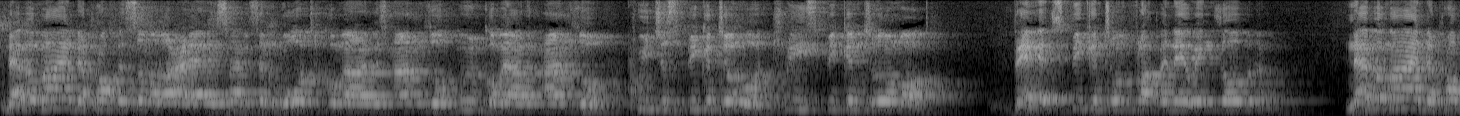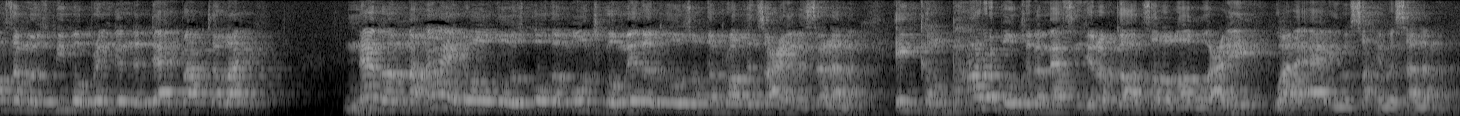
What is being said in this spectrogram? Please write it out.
Never mind the Prophet ﷺ, water coming out of his hands, or food coming out of his hands, or creatures speaking to him, or trees speaking to him, or birds speaking to him, flapping their wings over them. Never mind the Prophet those people bringing the dead back to life. Never mind all those other multiple miracles of the Prophet ﷺ, incomparable to the Messenger of God sallallahu wasallam.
